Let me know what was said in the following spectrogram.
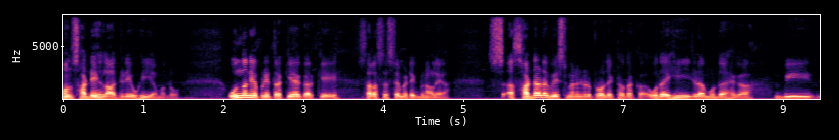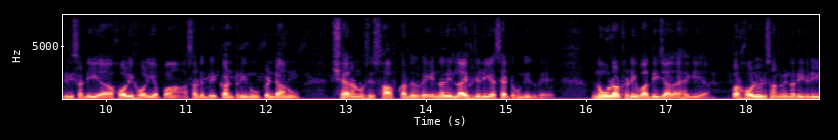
ਹੁਣ ਸਾਡੇ ਹਾਲਾਤ ਜਿਹੜੇ ਉਹੀ ਆ ਮਤਲਬ। ਉਹਨਾਂ ਨੇ ਆਪਣੀ ਤਰੱਕੀਆਂ ਕਰਕੇ ਸਾਰਾ ਸਿਸਟਮੈਟਿਕ ਬਣਾ ਲਿਆ। ਸ- ਸਾਡਾ ਜਿਹੜਾ ਵੇਸਟ ਮੈਨੇਜਮੈਂਟ ਪ੍ਰੋਜੈਕਟ ਆ, ਉਹਦਾ ਕ- ਉਹਦਾ ਇਹੀ ਜਿਹੜਾ ਮੁੱਦਾ ਹੈਗਾ ਵੀ ਜਿਹੜੀ ਸਾਡੀ ਹੌਲੀ ਹੌਲੀ ਆਪਾਂ ਸਾਡੇ ਦੇ ਕੰਟਰੀ ਨੂੰ, ਪਿੰਡਾਂ ਨੂੰ ਸ਼ਹਿਰਾਂ ਨੂੰ ਅਸੀਂ ਸਾਫ਼ ਕਰਦੇ ਤੁਰੇ, ਇਹਨਾਂ ਦੀ ਲਾਈਫ ਜਿਹੜੀ ਆ ਸੈੱਟ ਹੁੰਦੀ ਤੁਰੇ। ਨੋ ਡਾਊਟ ਸਾਡੀ ਆਬਾਦੀ ਜ਼ਿਆਦਾ ਹੈਗੀ ਆ, ਪਰ ਹੌਲੀ ਹੌਲੀ ਸਾਨੂੰ ਇਹਨਾਂ ਦੀ ਜਿਹੜੀ,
